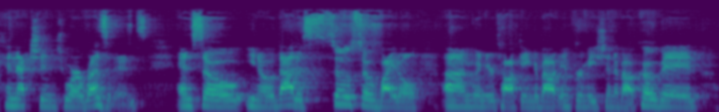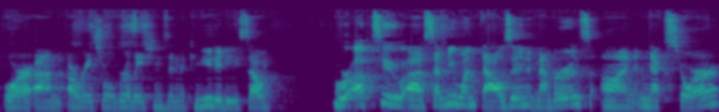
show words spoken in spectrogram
connection to our residents. And so, you know, that is so, so vital um, when you're talking about information about COVID or um, our racial relations in the community. So we're up to uh, 71,000 members on Nextdoor.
